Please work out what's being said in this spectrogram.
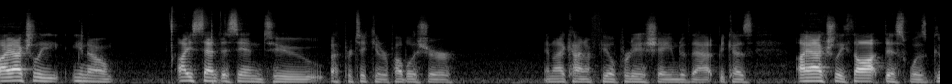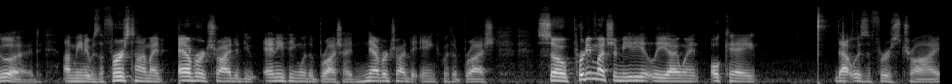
I actually, you know, I sent this in to a particular publisher, and I kind of feel pretty ashamed of that because I actually thought this was good. I mean, it was the first time I'd ever tried to do anything with a brush. I'd never tried to ink with a brush. So pretty much immediately I went, okay, that was the first try.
